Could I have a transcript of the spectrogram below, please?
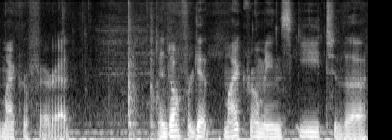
microfarad. And don't forget, micro means e to the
